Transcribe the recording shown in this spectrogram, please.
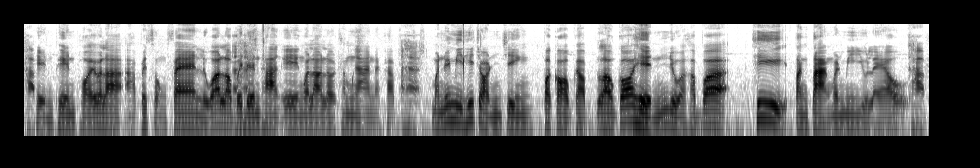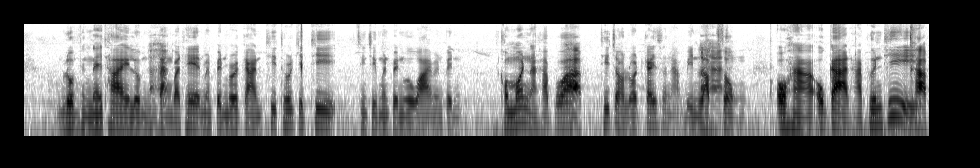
ครับเห็นเพนพอยต์เวลาอะไปส่งแฟน หรือว่าเราไปอ่าฮะเดินทางเองเวลาเราทำงานนะครับ อ่าฮะ มันไม่มีที่จอดจริงๆ ประกอบกับเราก็เห็นอยู่อะครับว่าที่ต่างๆ มันมีอยู่แล้ว ครับ รวมถึงในไทย รวมถึงอ่าฮะต่างประเทศมันเป็นบริการที่ธุรกิจที่จริง ๆ มันเป็น worldwide มันเป็น common นะครับเพราะว่าครับที่จอดรถใกล้สนามบินอ่าฮะรับส่ง โอหาโอกาสหาพื้นที่ครับ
